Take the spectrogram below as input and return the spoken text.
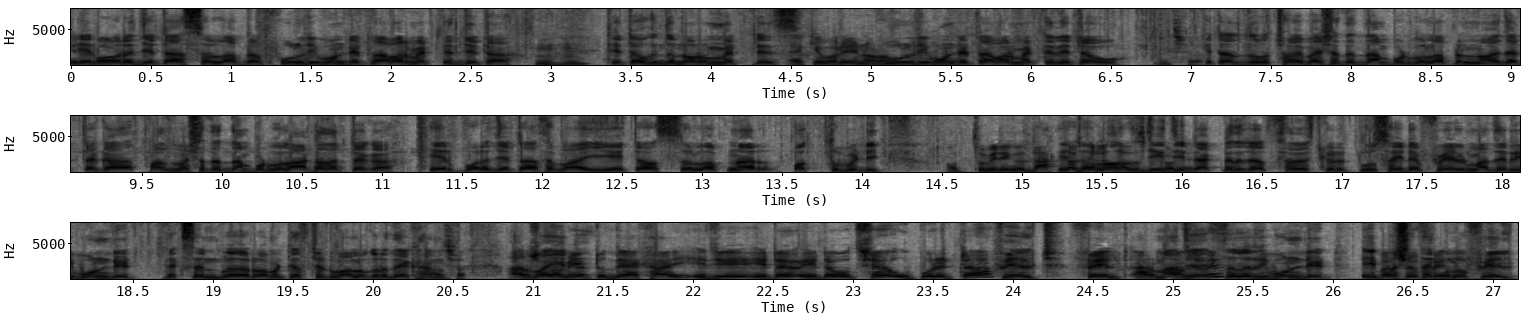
এরপরে? যেটা আছে হলো আপনার ফুল রিবন্ডেড রাবার ম্যাট্রেস যেটা। এটাও কিন্তু নরম ম্যাট্রেস। একেবারে নরম ফুল রিবন্ডেড রাবার ম্যাট্রেস এটাও। আচ্ছা। এটা হলো ছয় বাই সাতের দাম পড়বে হলো আপনার নয় হাজার টাকা পাঁচ বাই সাতের দাম পড়বে হলো আট হাজার টাকা। এরপরে যেটা আছে ভাই এটা হচ্ছে হলো আপনার অর্থোপেডিক্স। অর্থোপেডিক ডাক্তার এটা যেটা জি জি ডাক্তার যেটা সাজেস্ট করে। টু সাইডে ফেল্ড মাঝে রিবন্ডেড দেখছেন র মেটেরিয়ালসটা ভালো করে দেখান। আর ভাই আমি একটু দেখাই এই যে এটা এটা হচ্ছে উপরেরটা ফেল্ট ফেল্ট আর মাঝে মাঝে রিবন্ডেড এই এই পাশে পাশে ফেল্ট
